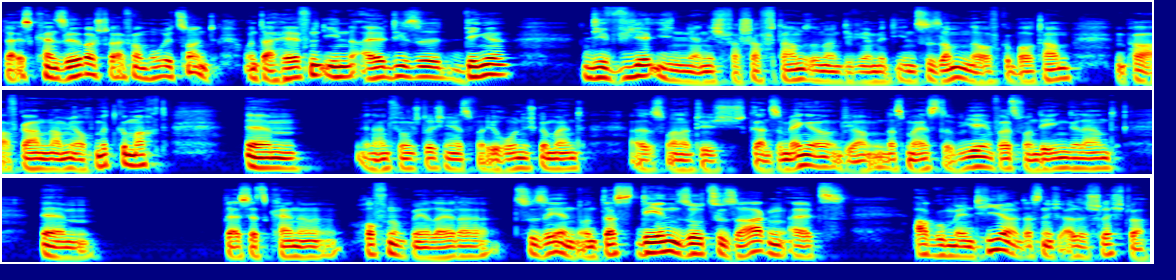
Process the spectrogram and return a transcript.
Da ist kein Silberstreifen am Horizont. Und da helfen ihnen all diese Dinge, die wir ihnen ja nicht verschafft haben, sondern die wir mit ihnen zusammen da aufgebaut haben. Ein paar Afghanen haben ja auch mitgemacht. Ähm, in Anführungsstrichen, jetzt war ironisch gemeint. Also es war natürlich ganze Menge und wir haben das meiste, wir jedenfalls von denen gelernt. Ähm, da ist jetzt keine Hoffnung mehr leider zu sehen. Und das denen sozusagen als Argument hier, dass nicht alles schlecht war,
